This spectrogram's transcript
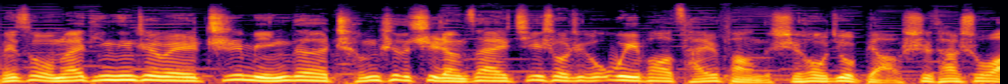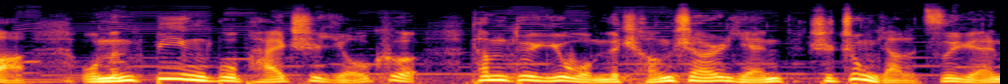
没错，我们来听听这位知名的城市的市长在接受这个《卫报》采访的时候就表示，他说啊，我们并不排斥游客，他们对于我们的城市而言是重要的资源，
